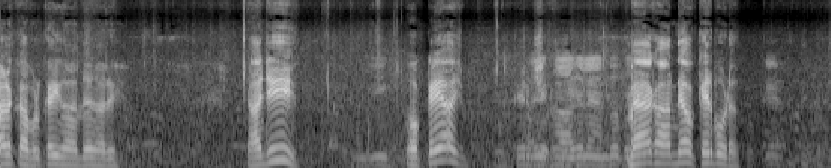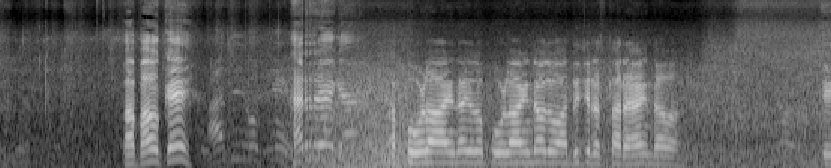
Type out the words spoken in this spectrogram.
ਹਲਕਾ ਫੁਲਕਾ ਹੀ ਖਾਂਦੇ ਸਾਰੇ। ਹਾਂਜੀ? ਹਾਂਜੀ। ਓਕੇ ਆ? ਇਹ ਖਾ ਕੇ ਲੈਣ ਦੋ ਮੈਂ ਖਾਂਦੇ ਓਕੇ ਰਿਪੋਰਟ। ਪਾਪਾ ਓਕੇ? ਹਾਂਜੀ ਓਕੇ। ਹਰ ਰਹਿ ਗਿਆ। ਆ ਪੋਲਾ ਆ ਜਾਂਦਾ ਜਦੋਂ ਪੋਲਾ ਆ ਜਾਂਦਾ ਉਦੋਂ ਅੱਧ ਚ ਰਸਤਾ ਰਹਿ ਜਾਂਦਾ ਵਾ। ਤੇ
